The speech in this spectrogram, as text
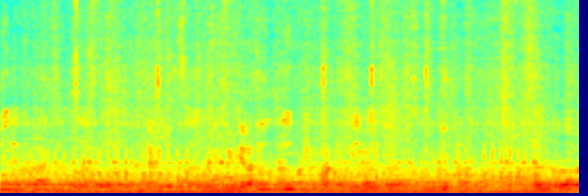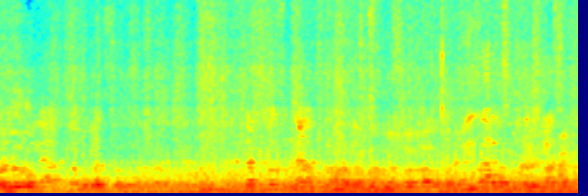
That's what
